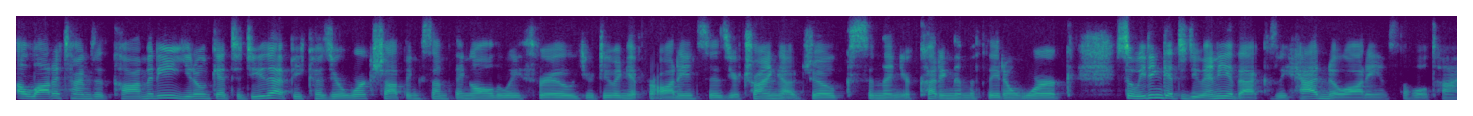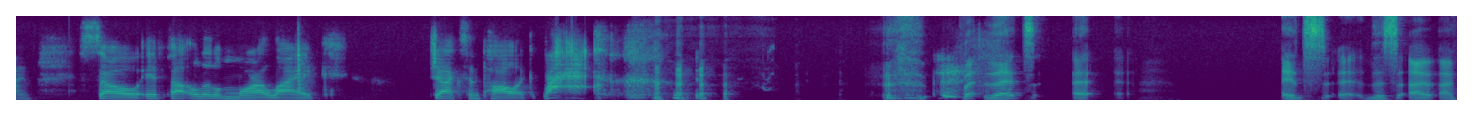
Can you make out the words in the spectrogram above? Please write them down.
a lot of times with comedy, you don't get to do that because you're workshopping something all the way through. You're doing it for audiences, you're trying out jokes, and then you're cutting them if they don't work. So we didn't get to do any of that because we had no audience the whole time. So it felt a little more like Jackson Pollock. but that's uh, it's uh, this I, I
